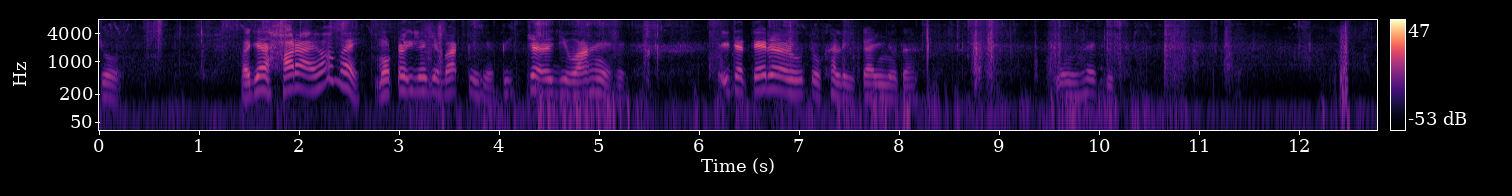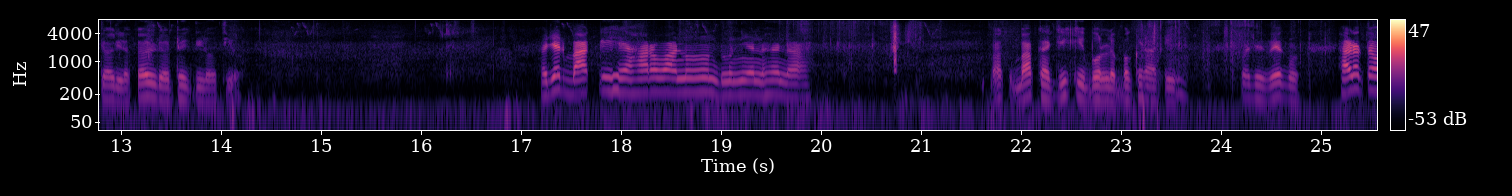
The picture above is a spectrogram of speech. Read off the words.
જો. હજાર હારા હો ભાઈ. મોટો જે બાકી છે. પિક્ચર હજી વાહે છે. એ તો તેરર હતું ખાલી કાલનું તાર એવું હે કે. જોઈ લો કરડ્યો ઢીકલો થયો. હજાર બાકી હે હારવાનું, દુનિયાને હે ના બાકી, બાકા જીકી બોલે બગડાટી. બધું ભેગું. હાલો તો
